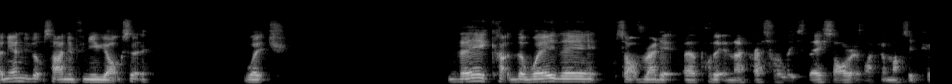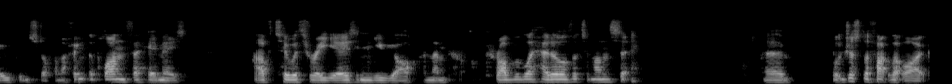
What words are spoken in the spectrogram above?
and he ended up signing for New York City, which they the way they sort of read it, uh, put it in their press release, they saw it as like a massive coup and stuff. And I think the plan for him is have two or three years in New York and then pr- probably head over to Man City. Um, but just the fact that like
